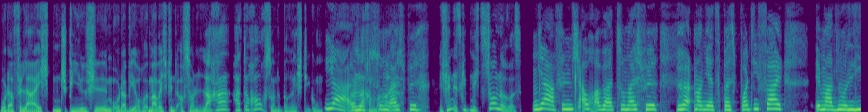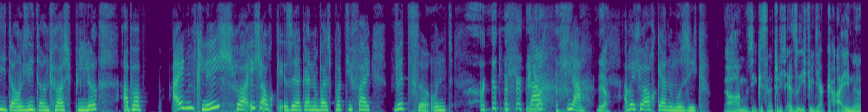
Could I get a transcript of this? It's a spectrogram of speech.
oder vielleicht ein Spielfilm oder wie auch immer. Aber ich finde auch so ein Lacher hat doch auch so eine Berechtigung. ja, also lachen zum alle. Beispiel, Ich finde, es gibt nichts Tolleres. ja, finde ich auch, aber zum Beispiel hört man jetzt bei Spotify immer nur Lieder und Lieder und Hörspiele, aber eigentlich höre ich auch sehr gerne bei Spotify Witze und da, ja, Ja. aber ich höre auch gerne Musik. Ja, Musik ist natürlich, also ich will ja keine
